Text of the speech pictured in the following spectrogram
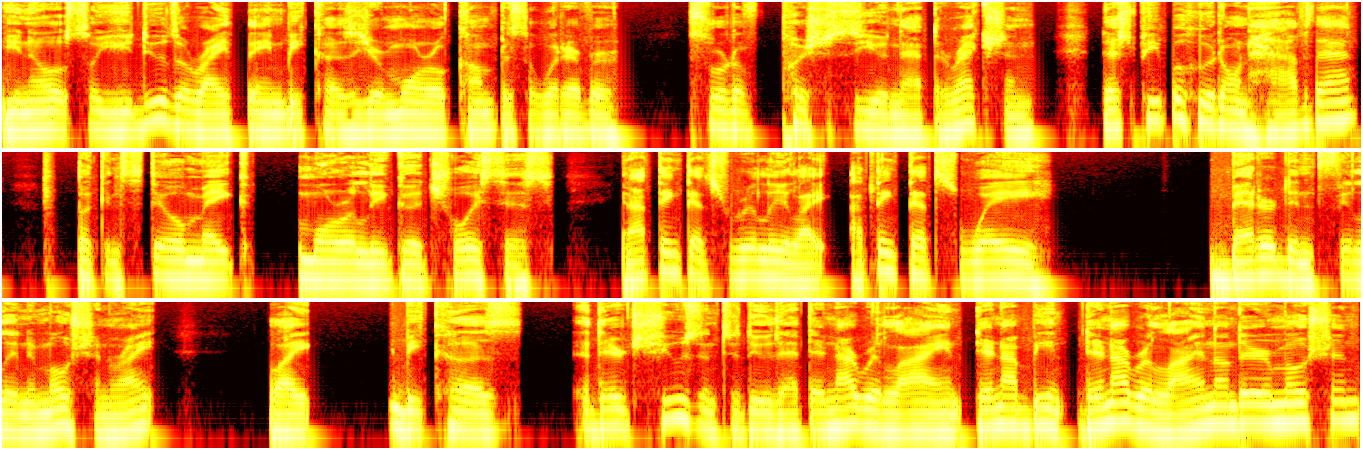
You know, so you do the right thing because your moral compass or whatever sort of pushes you in that direction. There's people who don't have that, but can still make morally good choices. And I think that's really like, I think that's way better than feeling emotion, right? Like, because they're choosing to do that. They're not relying, they're not being, they're not relying on their emotion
